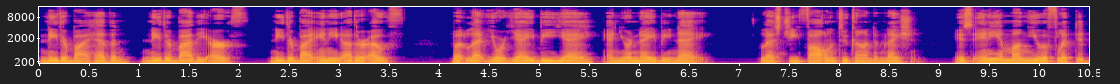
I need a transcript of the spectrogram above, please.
neither by heaven, neither by the earth, neither by any other oath, but let your yea be yea, and your nay be nay, lest ye fall into condemnation. Is any among you afflicted?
